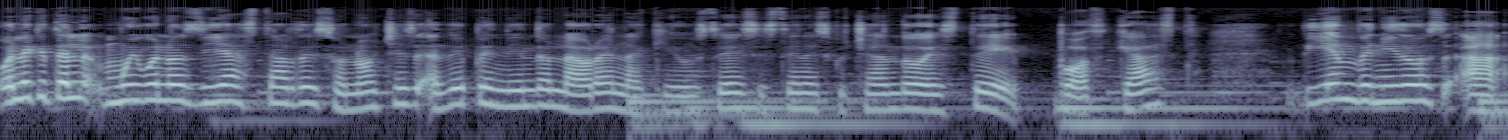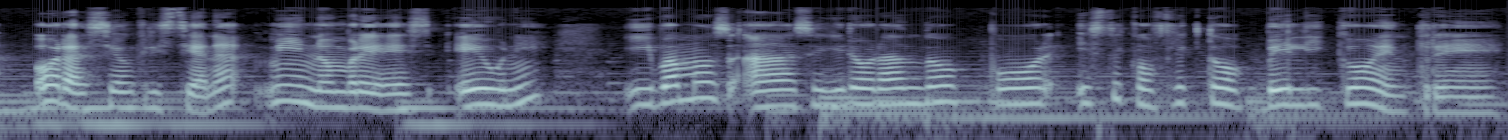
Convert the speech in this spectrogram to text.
Hola, ¿qué tal? Muy buenos días, tardes o noches, dependiendo la hora en la que ustedes estén escuchando este podcast. Bienvenidos a Oración Cristiana. Mi nombre es Euni y vamos a seguir orando por este conflicto bélico entre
